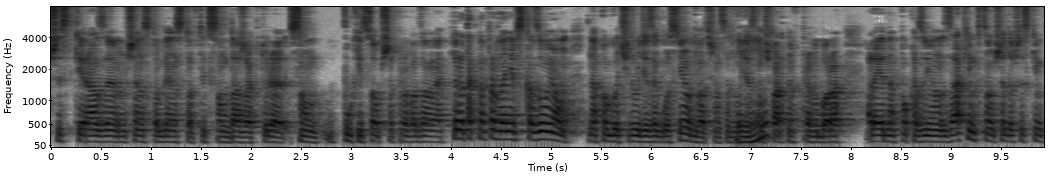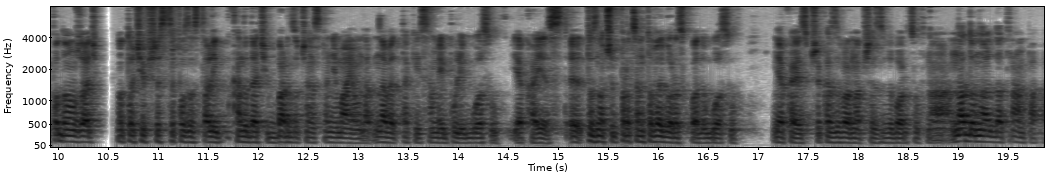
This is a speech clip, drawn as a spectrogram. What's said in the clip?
wszystkie razem, często gęsto w tych sondażach, które są póki co przeprowadzane, które tak naprawdę nie wskazują, na kogo ci ludzie zagłosują w 2024 mhm. w prewyborach, ale jednak pokazują, za kim chcą przede wszystkim podążać, no to ci wszyscy pozostali kandydaci bardzo często nie mają nawet takiej samej puli głosów, jaka jest, e, to znaczy procentowego rozkładu głosów, jaka jest przekazywana przez wyborców na, na Donalda Trumpa.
